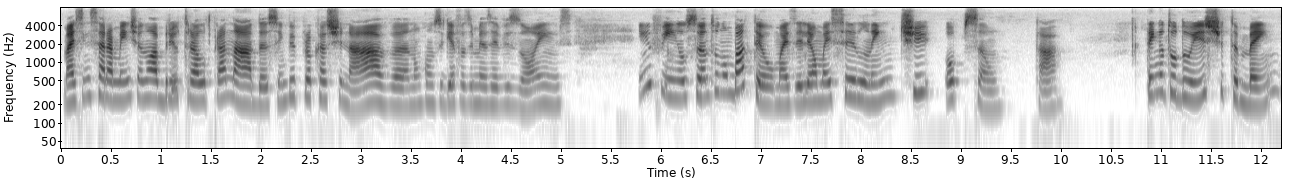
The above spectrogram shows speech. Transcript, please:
mas sinceramente eu não abri o Trello para nada. Eu sempre procrastinava, não conseguia fazer minhas revisões. Enfim, o santo não bateu, mas ele é uma excelente opção, tá? Tem o Todoist também,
